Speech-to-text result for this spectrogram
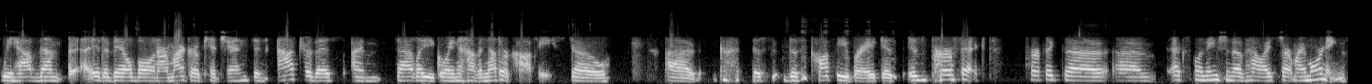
we have them it available in our micro kitchens. And after this, I'm sadly going to have another coffee. So uh, this this coffee break is is perfect, perfect uh, uh, explanation of how I start my mornings.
